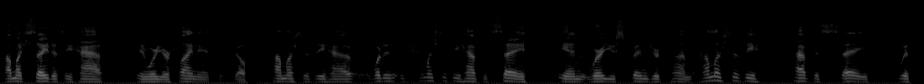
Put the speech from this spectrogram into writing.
How much say does He have in where your finances go? How much does he have? What is, how much does he have to say in where you spend your time? How much does he have to say with,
